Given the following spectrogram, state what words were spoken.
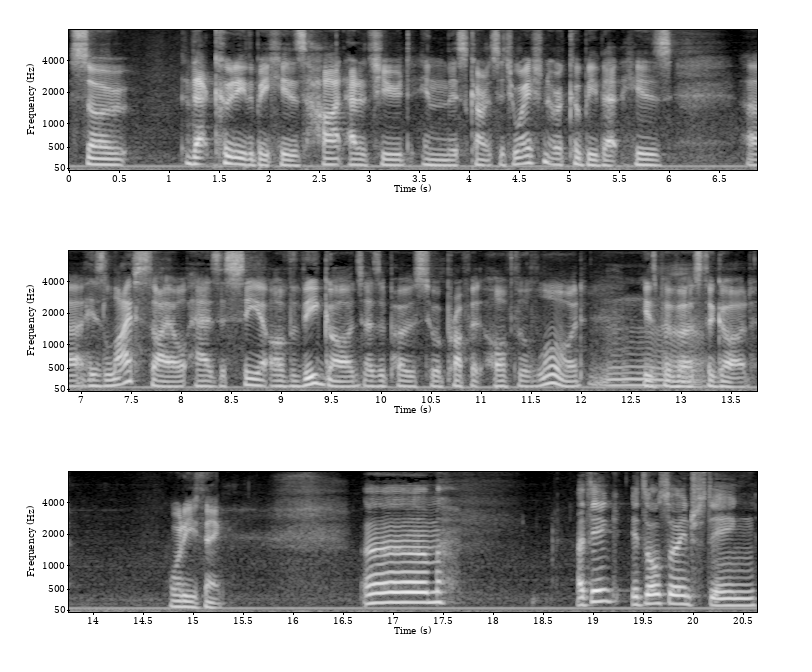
So that could either be his heart attitude in this current situation, or it could be that his uh, his lifestyle as a seer of the gods, as opposed to a prophet of the Lord, is perverse to God. What do you think? Um, I think it's also interesting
